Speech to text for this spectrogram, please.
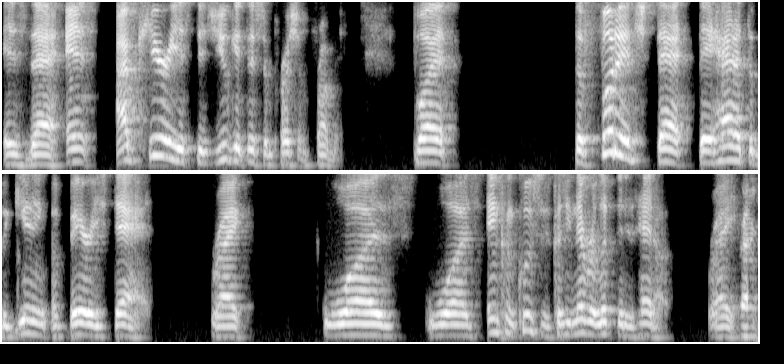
is that, and I'm curious, did you get this impression from it? But the footage that they had at the beginning of Barry's dad, right, was was inconclusive because he never lifted his head up, right? Right.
